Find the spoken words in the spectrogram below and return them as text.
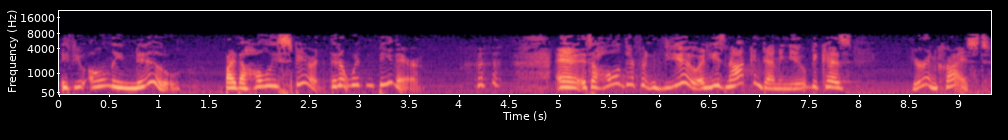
If you only knew by the Holy Spirit, then it wouldn't be there. and it's a whole different view. And he's not condemning you because you're in Christ.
